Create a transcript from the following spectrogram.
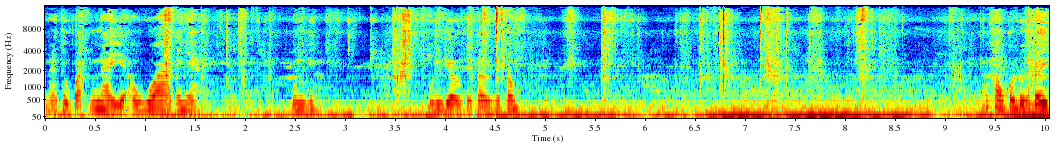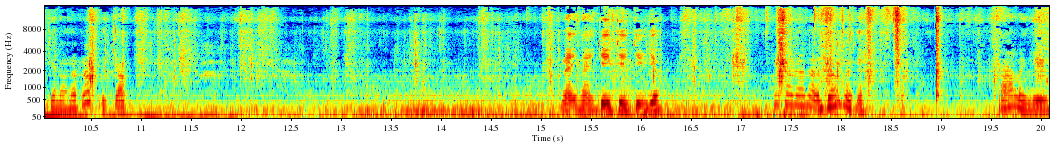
này thu hoạch cái này dạo qua cái nhà. Bưng vô. Bưng vô từ từ cái tú nó không có đường đi cho nên nó rất là chật. Này này chị chị chị vô. Cái đó đó, rớt rồi kìa. Khá là nhiều.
